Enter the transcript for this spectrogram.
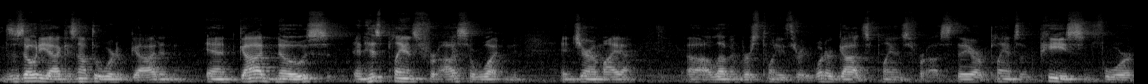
the zodiac is not the word of God, and and God knows, and His plans for us are what in, in Jeremiah uh, 11 verse 23. What are God's plans for us? They are plans of peace and for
